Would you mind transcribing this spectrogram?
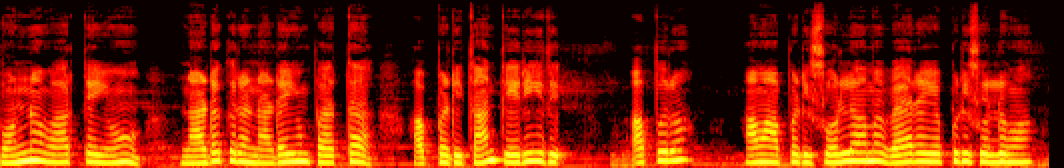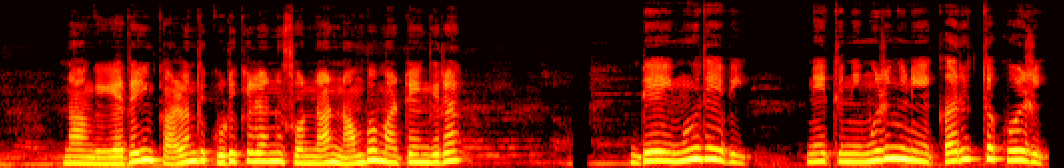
சொன்ன வார்த்தையும் நடக்கிற நடையும் பார்த்தா அப்படித்தான் தெரியுது. அப்புறம் அவன் அப்படி சொல்லாம வேற எப்படி சொல்லுவான்? நாங்க எதையும் கலந்து குடுக்கலன்னு சொன்னா நம்ப மாட்டேங்கிற. டேய் மூதேவி நேத்து நீ முழுங்கினிய கருத்த கோழி.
